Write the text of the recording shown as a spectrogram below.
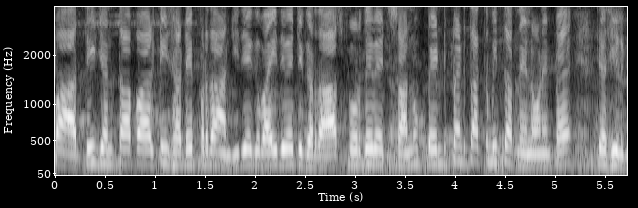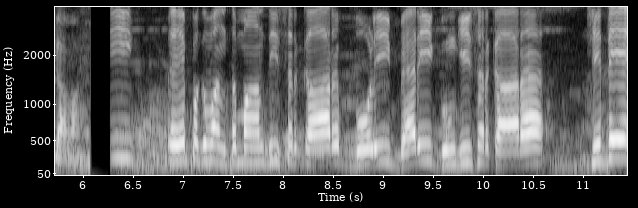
ਭਾਰਤੀ ਜਨਤਾ ਪਾਰਟੀ ਸਾਡੇ ਪ੍ਰਧਾਨ ਜੀ ਦੀ ਅਗਵਾਈ ਦੇ ਵਿੱਚ, ਗੁਰਦਾਸਪੁਰ ਦੇ ਵਿੱਚ ਸਾਨੂੰ ਪਿੰਡ ਪਿੰਡ ਤੱਕ ਵੀ ਧਰਨੇ ਲਾਉਣੇ ਪਏ ਤੇ ਅਸੀਂ ਲਗਾਵਾਂਗੇ। ਇਹ ਭਗਵੰਤ ਮਾਨ ਦੀ ਸਰਕਾਰ ਬੋਲੀ ਬਹਿਰੀ ਗੁੰਗੀ ਸਰਕਾਰ ਆ, ਜਿਹਦੇ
